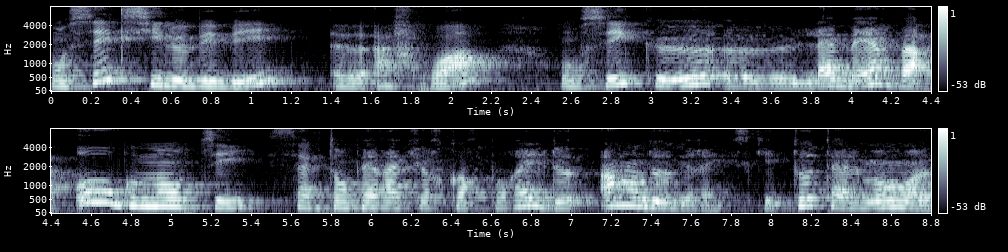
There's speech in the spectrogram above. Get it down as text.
On sait que si le bébé euh, a froid, on sait que euh, la mère va augmenter sa température corporelle de 1 degré, ce qui est totalement euh,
